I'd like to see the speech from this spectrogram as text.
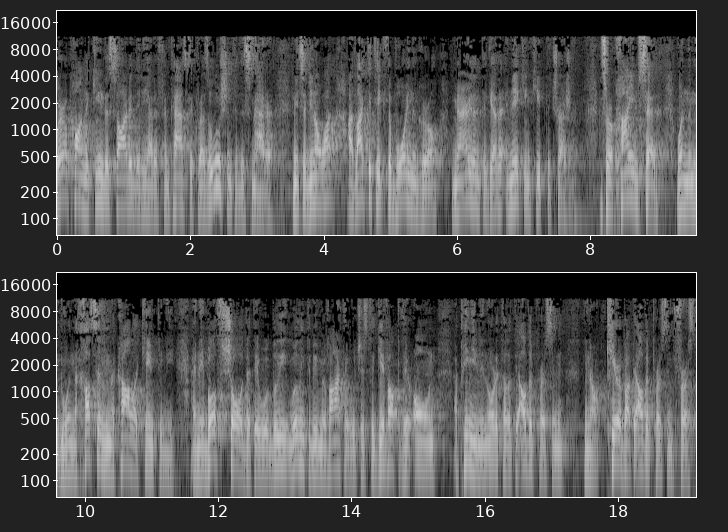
Whereupon the king decided that he had a fantastic resolution to this matter. And he said, you know what? I'd like to take the boy and the girl, marry them together, and they can keep the treasure. And so Reb Chaim said, when the, when the chassan and the kala came to me, and they both showed that they were willing to be mevater, which is to give up their own opinion in order to let the other person, you know, care about the other person first,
